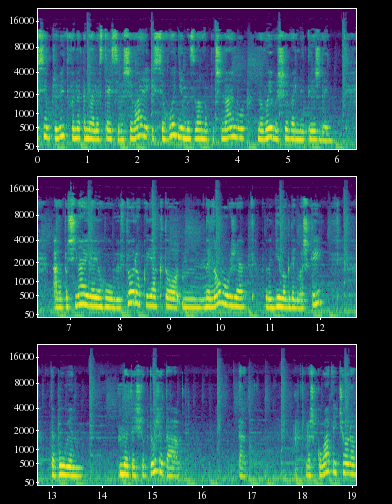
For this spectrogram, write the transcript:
Усім привіт! Ви на каналі Стейсі Вишиває, і сьогодні ми з вами починаємо новий вишивальний тиждень. Починаю я його у вівторок, як то не ново вже, понеділок день важкий. Та був він не те, щоб дуже, та так важкуватий вчора.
